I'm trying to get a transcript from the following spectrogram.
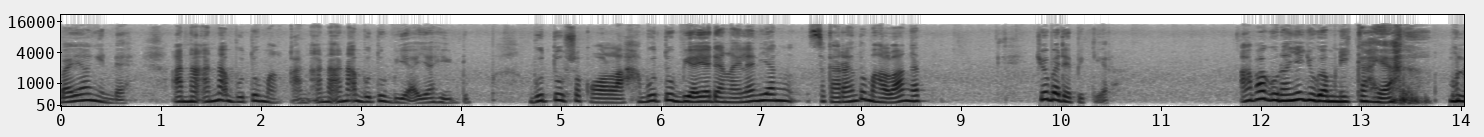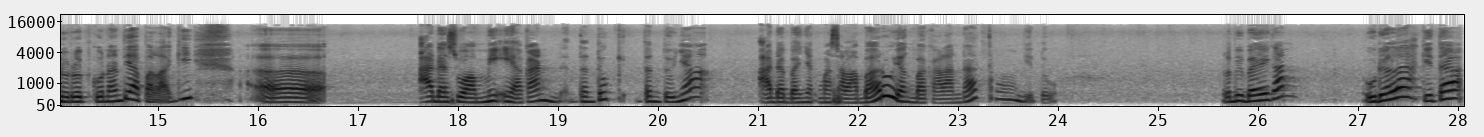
Bayangin deh anak-anak butuh makan anak-anak butuh biaya hidup butuh sekolah butuh biaya dan lain-lain yang sekarang tuh mahal banget. Coba deh pikir apa gunanya juga menikah ya? Menurutku nanti apalagi uh, ada suami ya kan? Tentu tentunya ada banyak masalah baru yang bakalan datang gitu. Lebih baik kan udahlah kita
